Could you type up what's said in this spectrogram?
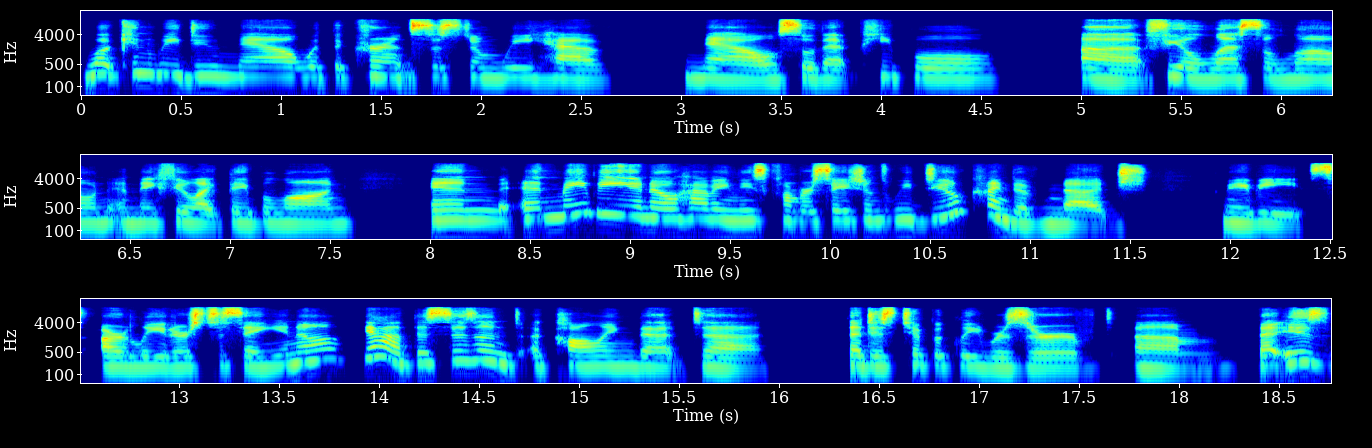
what can we do now with the current system we have now so that people uh, feel less alone and they feel like they belong. And and maybe you know having these conversations we do kind of nudge maybe our leaders to say you know yeah this isn't a calling that uh, that is typically reserved um, that is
